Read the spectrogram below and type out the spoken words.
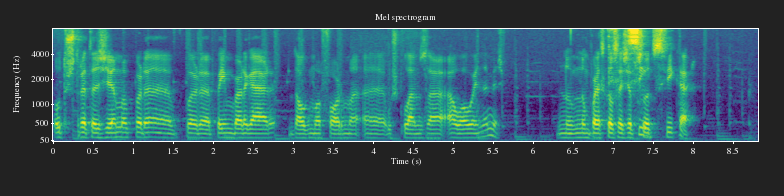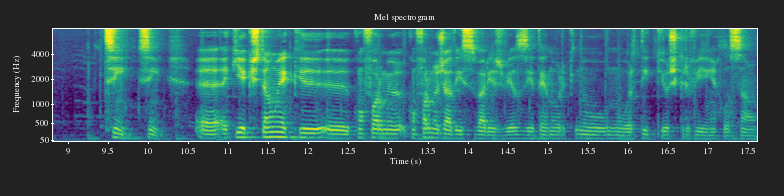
outro estratagema para, para, para embargar, de alguma forma, uh, os planos à, à Huawei ainda mesmo. Não, não parece que ele seja a pessoa de se ficar. Sim, sim. Uh, aqui a questão é que, uh, conforme, eu, conforme eu já disse várias vezes, e até no, no, no artigo que eu escrevi em relação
